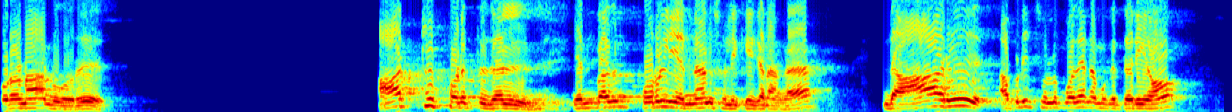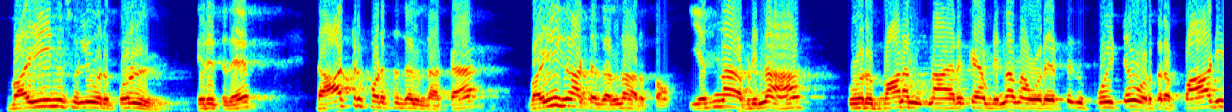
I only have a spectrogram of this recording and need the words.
புறநானூறு. ஆற்றுப்படுத்துதல் என்பதன் பொருள் என்னன்னு சொல்லி கேட்கிறாங்க இந்த ஆறு அப்படின்னு சொல்லும் போதே நமக்கு தெரியும். வழின்னு சொல்லி ஒரு பொருள் இருக்குது. இந்த ஆற்றுப்படுத்துதல்னாக்க வழிகாட்டுதல்னு அர்த்தம். என்ன அப்படின்னா ஒரு பாணன் நான் இருக்கேன் அப்படின்னா நான் ஒரு இடத்துக்கு போயிட்டு ஒருத்தரை பாடி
